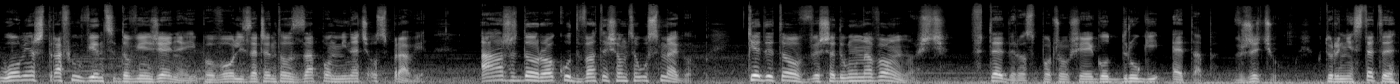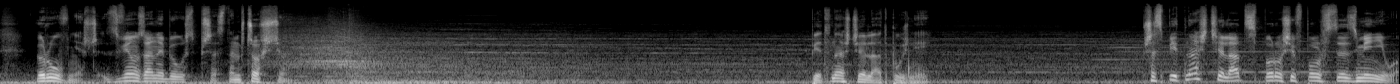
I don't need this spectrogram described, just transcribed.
Łomiarz trafił więc do więzienia i powoli zaczęto zapominać o sprawie, aż do roku 2008, kiedy to wyszedł na wolność. Wtedy rozpoczął się jego drugi etap w życiu, który niestety również związany był z przestępczością. Piętnaście lat później. Przez 15 lat sporo się w Polsce zmieniło.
